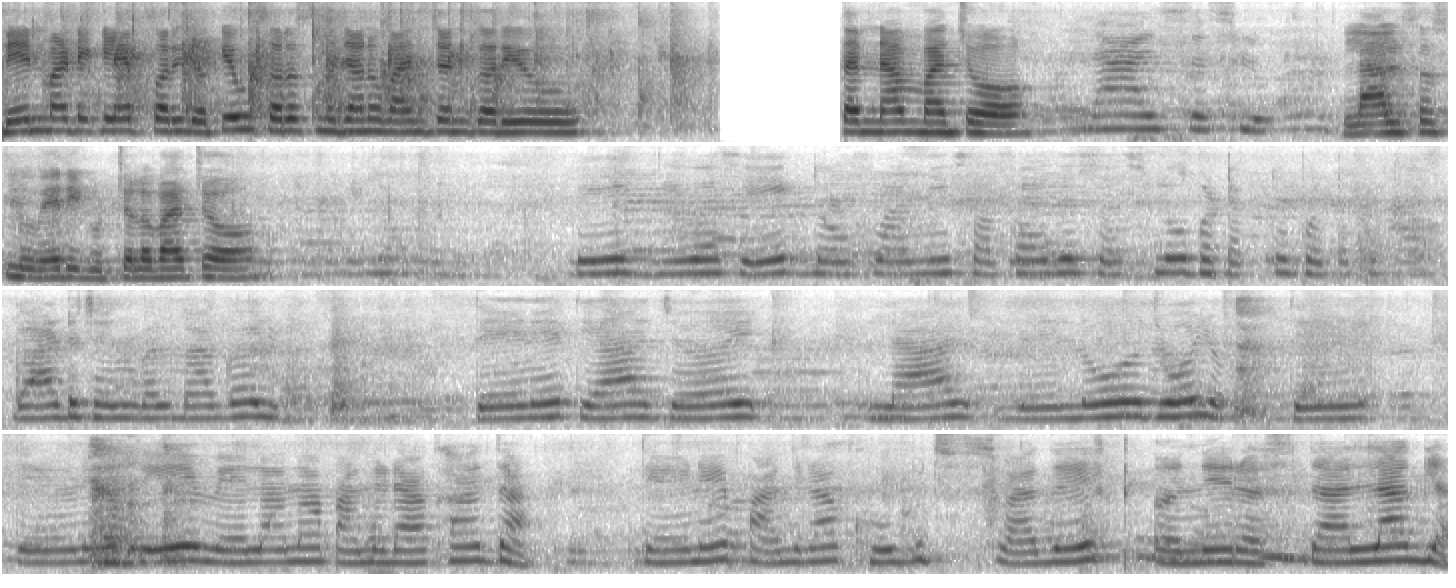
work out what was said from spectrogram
બેન માટે ક્લેપ કરી દો. કેવું સરસ મજાનું વાંચન કર્યું. તારું નામ વાંચો. લાલ સસલું. લાલ સસલું વેરી ગુડ ચલો વાંચો. એક દિવસ એક તોફાની સફેદ સસલું ભટકતું ભટકતું ગાઢ જંગલમાં ગયું. તેણે ત્યાં જઈ લાલ વેલો જોયો. તેણે તે વેલાના પાંદડા ખાધા. તેણે પાંદડા ખૂબ જ સ્વાદિષ્ટ અને રસદાર લાગ્યા.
